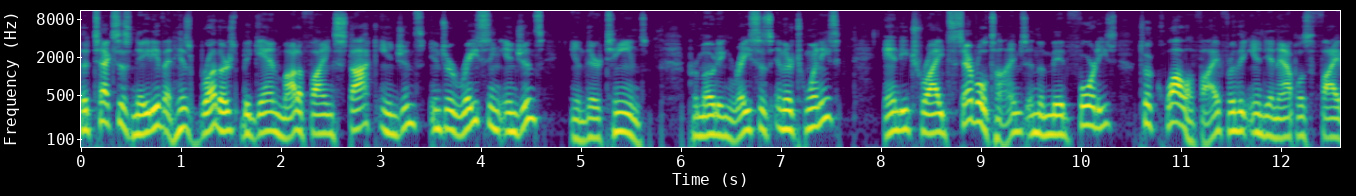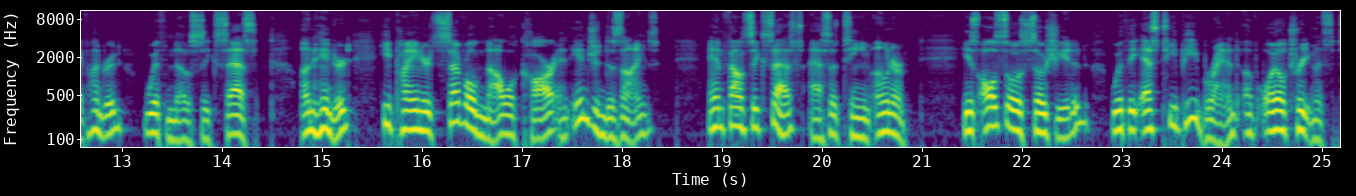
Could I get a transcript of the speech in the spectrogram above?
The Texas native and his brothers began modifying stock engines into racing engines in their teens. Promoting races in their 20s, Andy tried several times in the mid 40s to qualify for the Indianapolis 500 with no success. Unhindered, he pioneered several novel car and engine designs and found success as a team owner. He is also associated with the STP brand of oil treatments.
